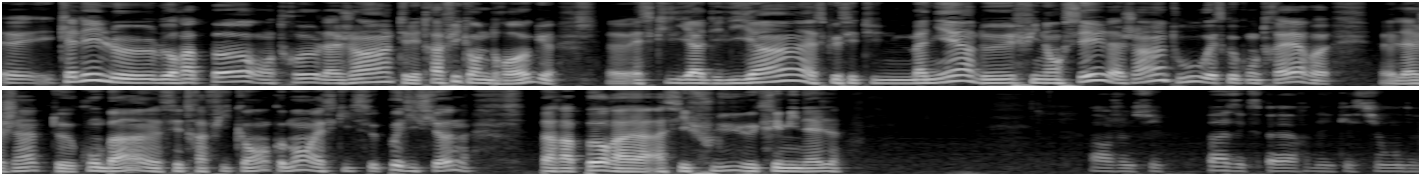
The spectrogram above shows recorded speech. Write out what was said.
Euh, quel est le, rapport entre la junte et les trafiquants de drogue? Euh, Est-ce qu'il y a des liens? Est-ce que c'est une manière de financer la junte ou est-ce qu'au contraire euh, la junte combat ces trafiquants? Comment est-ce qu'ils se positionnent par rapport à, ces flux criminels? Alors je ne suis pas expert des questions de,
